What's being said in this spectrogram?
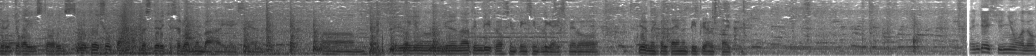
diretso kay storage. Pressure tank tapos diretso sa loob ng bahay guys yan. Um, lang yung ginawa natin dito? Simpleng simple guys. Pero yun nagkalit tayo ng PPR type. And guys yun yung ano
